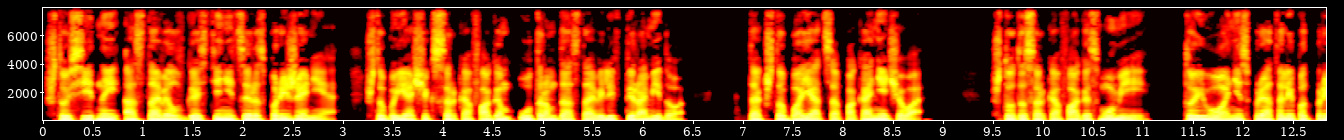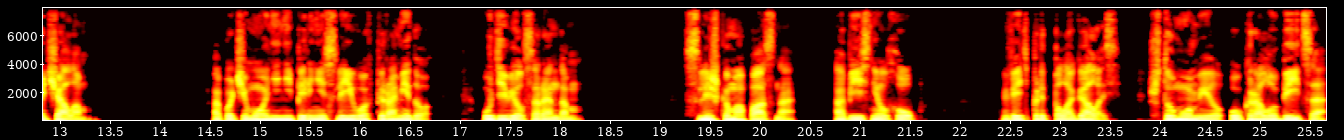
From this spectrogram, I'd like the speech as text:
что Сидней оставил в гостинице распоряжение, чтобы ящик с саркофагом утром доставили в пирамиду. Так что бояться пока нечего. Что до саркофага с мумией, то его они спрятали под причалом. «А почему они не перенесли его в пирамиду?» – удивился Рэндом. «Слишком опасно», – объяснил Хоуп. «Ведь предполагалось, что мумию украл убийца.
